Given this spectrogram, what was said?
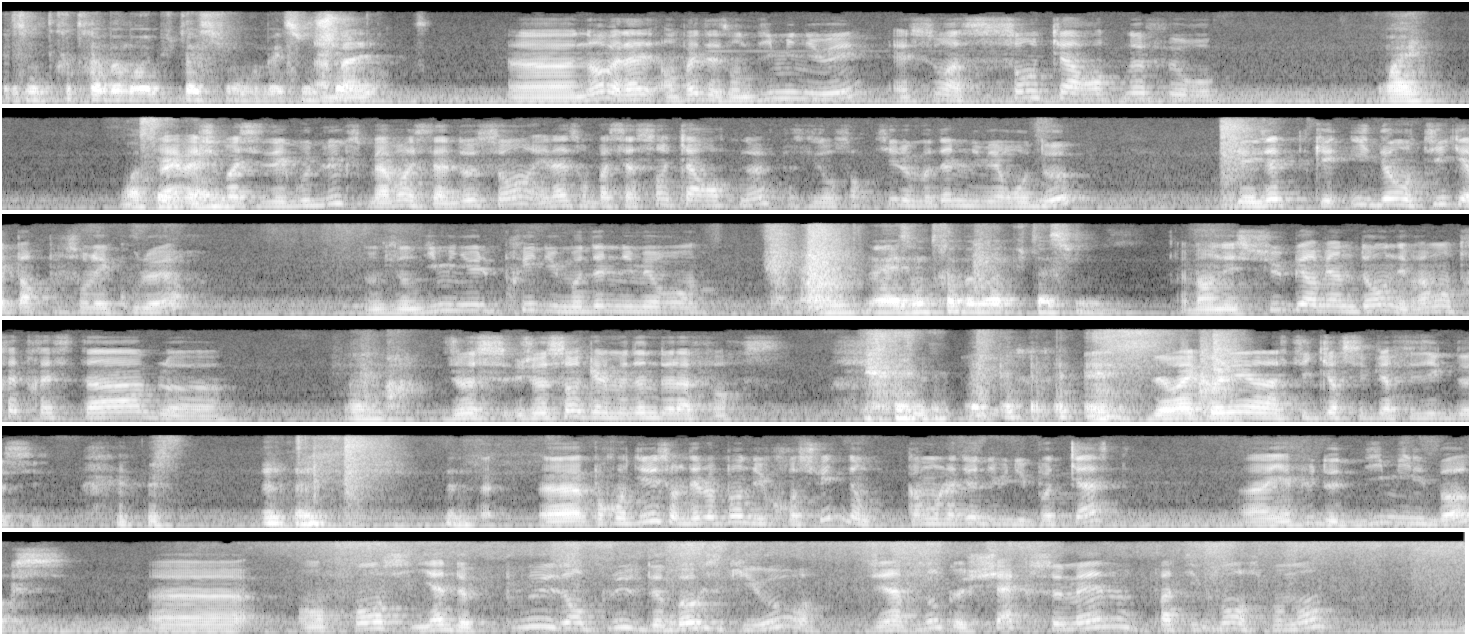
elles ont très très bonne réputation, mais elles sont ah chères. Bah, euh, non, bah là, en fait, elles ont diminué. Elles sont à 149 euros. Ouais. Moi, ouais, mais je sais pas si c'est des goûts de luxe, mais avant, elles étaient à 200. Et là, elles sont passées à 149 parce qu'ils ont sorti le modèle numéro 2, qui est, exact, qui est identique à part sur les couleurs. Donc, ils ont diminué le prix du modèle numéro 1. Ouais, elles ont très bonne réputation. Eh ben, on est super bien dedans, on est vraiment très très stable. Ouais. Je, je sens qu'elle me donne de la force. je devrais coller un sticker super physique dessus. Euh, pour continuer sur le développement du CrossFit, donc comme on l'a dit au début du podcast, euh, il y a plus de 10 000 box. Euh, en France, il y a de plus en plus de box qui ouvrent. J'ai l'impression que chaque semaine, pratiquement en ce moment,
